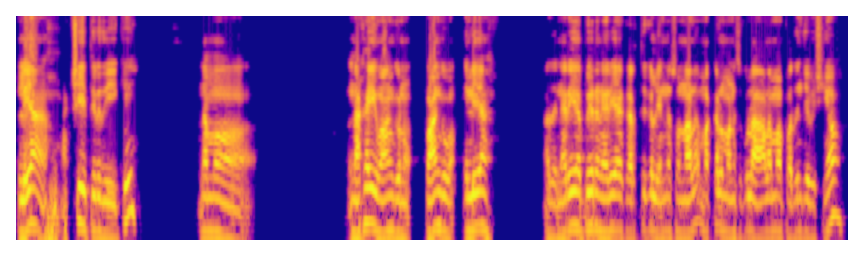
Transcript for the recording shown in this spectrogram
இல்லையா? அக்ஷய திருதியைக்கு நம்ம நகை வாங்கணும் வாங்குவோம் இல்லையா? அது நிறைய பேர் நிறைய கருத்துக்கள் என்ன சொன்னாலும் மக்கள் மனசுக்குள்ள ஆழமா பதிஞ்ச விஷயம்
